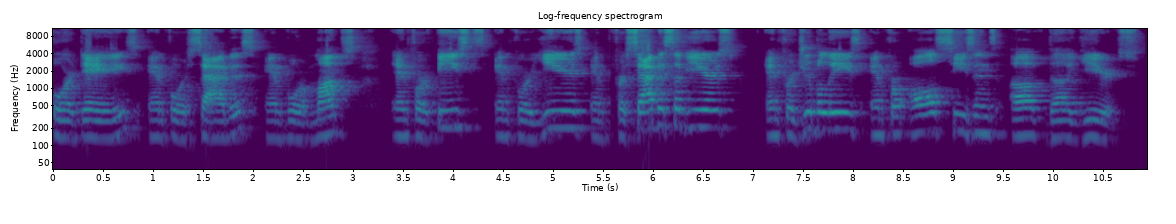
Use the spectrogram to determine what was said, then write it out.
for days and for Sabbaths and for months and for feasts and for years and for Sabbaths of years and for Jubilees and for all seasons of the years.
